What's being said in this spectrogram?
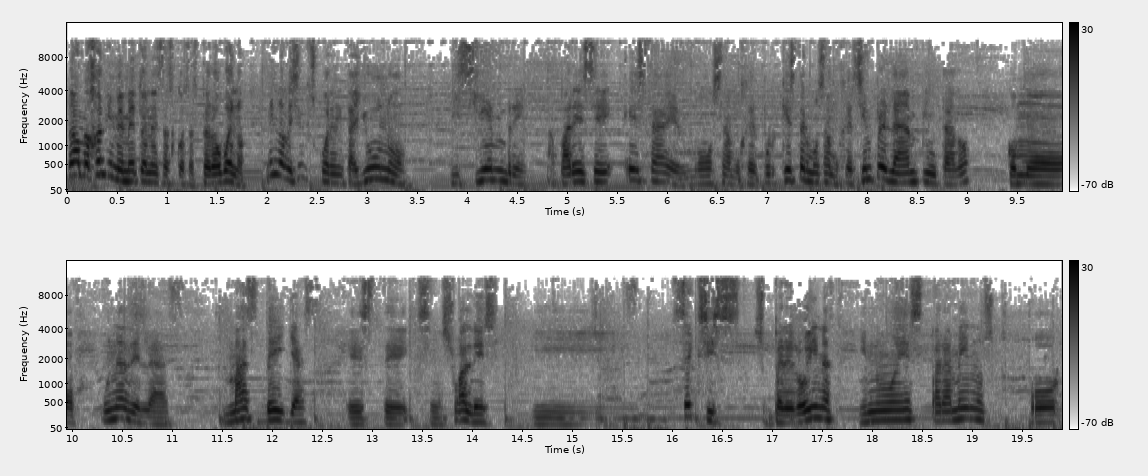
No, mejor ni me meto en esas cosas. Pero bueno, 1941, diciembre, aparece esta hermosa mujer. Porque esta hermosa mujer siempre la han pintado como una de las más bellas, este, sensuales y sexys superheroínas. Y no es para menos. ¿Por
